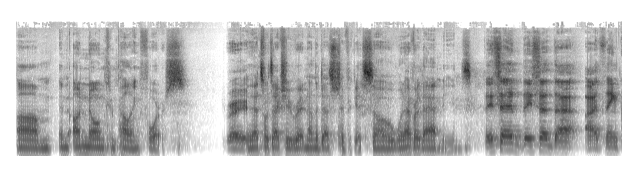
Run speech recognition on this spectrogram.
um, an unknown compelling force. Right. And that's what's actually written on the death certificate. So whatever that means. They said they said that I think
